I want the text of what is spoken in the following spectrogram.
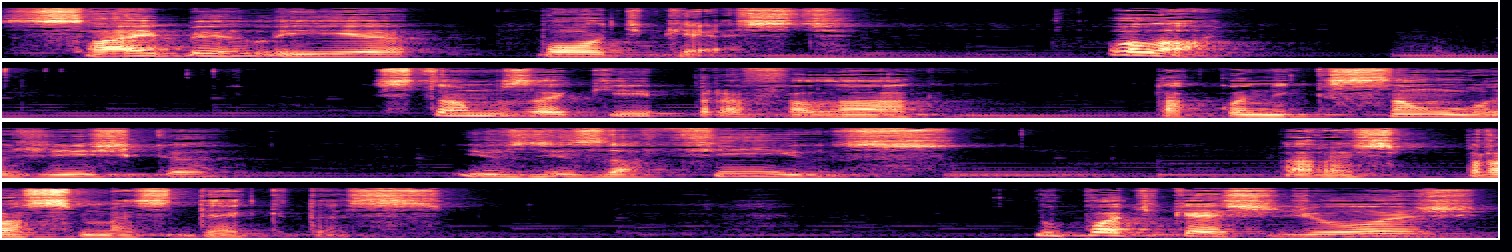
Cyberlia Podcast. Olá, estamos aqui para falar da conexão logística e os desafios para as próximas décadas. No podcast de hoje,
